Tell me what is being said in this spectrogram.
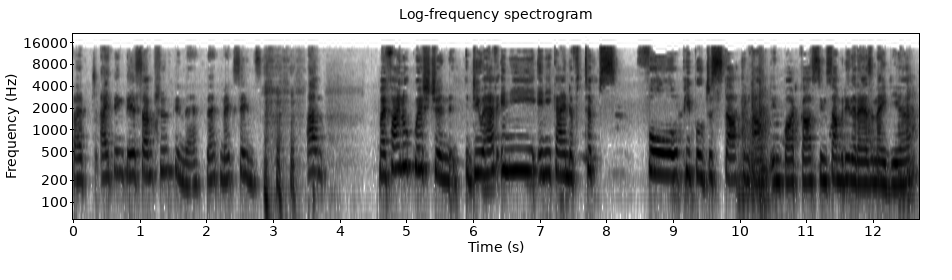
But I think there's some truth in that. That makes sense. um, my final question: Do you have any any kind of tips for people just starting out in podcasting? Somebody that has an idea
